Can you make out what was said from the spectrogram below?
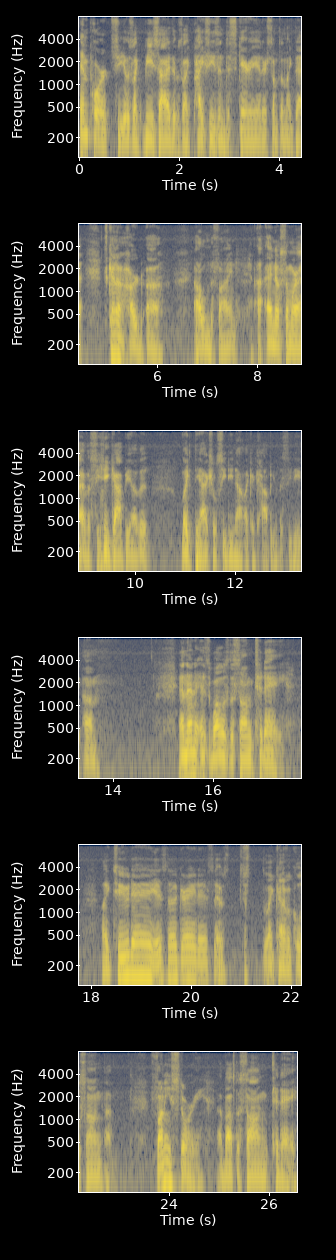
import. See, it was like B side. It was like Pisces and Iscariot or something like that. It's kind of a hard uh, album to find. I, I know somewhere I have a CD copy of it, like the actual CD, not like a copy of the CD. Um, and then as well as the song Today. Like today is the greatest. It was just like kind of a cool song. Uh, funny story about the song Today.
